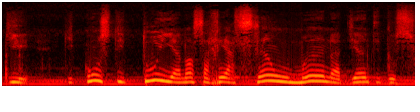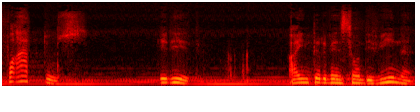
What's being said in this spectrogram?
que, que constituem a nossa reação humana diante dos fatos, querido, a intervenção divina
